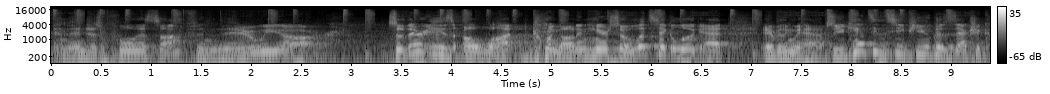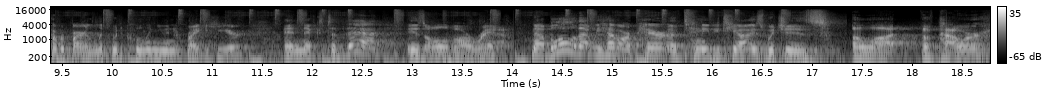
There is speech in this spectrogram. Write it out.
and then just pull this off, and there we are. So there is a lot going on in here, so let's take a look at everything we have. So you can't see the CPU because it's actually covered by our liquid cooling unit right here, and next to that is all of our RAM. Now below that we have our pair of 1080 Ti's, which is a lot of power.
